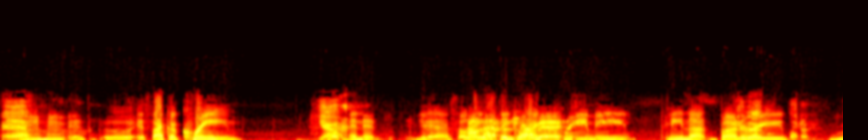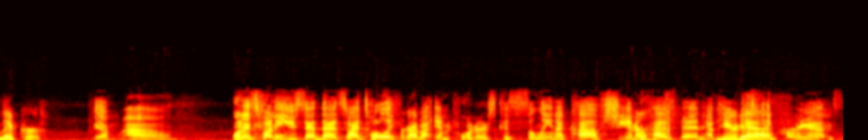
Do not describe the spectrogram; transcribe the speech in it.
Yeah. hmm it's good. It's like a cream, Yep. and it yeah. So I'm just think try like that. creamy peanut buttery Peanut butter. liquor. Wow. Well, it's funny you said that. So I totally forgot about importers because Selena Cuffe, she and her husband have Heritage Yes. Link brands,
